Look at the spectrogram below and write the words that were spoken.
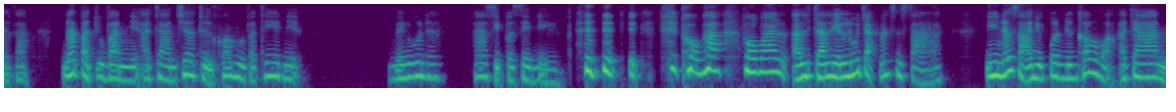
นะคะณปัจจุบันเนี่ยอาจารย์เชื่อถือข้อมูลประเทศเนี่ย ไม่รู้นะห้าสิบเปอร์เซ็นต์เอง เพราะว่าเพราะว่าอาจารย์เรียนรู้จากนักศึกษามีนักศึกษาอยู่คนหนึ่งเขาบอกอาจารย์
